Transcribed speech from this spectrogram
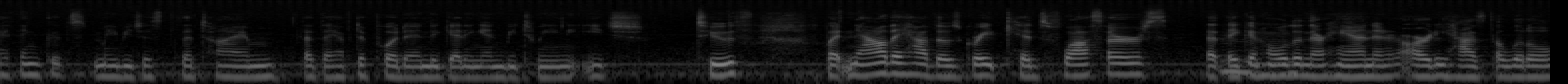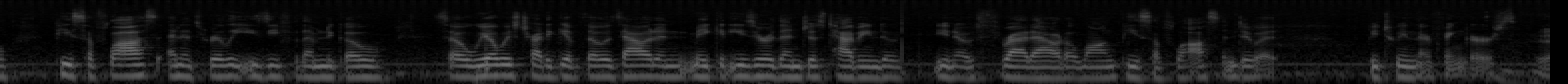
I think it's maybe just the time that they have to put into getting in between each tooth. But now they have those great kids flossers that they can hold mm-hmm. in their hand and it already has the little piece of floss and it's really easy for them to go. So we always try to give those out and make it easier than just having to, you know, thread out a long piece of floss and do it between their fingers. Yeah.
